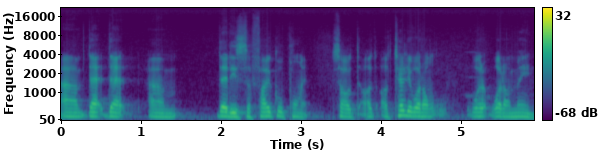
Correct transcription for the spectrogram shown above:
um, that that um, that is the focal point. So I'll, I'll, tell you what, i what, what I mean.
